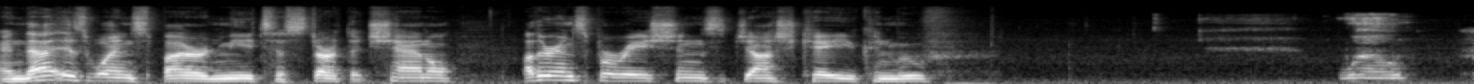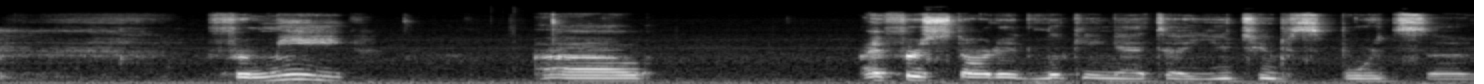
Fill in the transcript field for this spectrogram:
And that is what inspired me to start the channel. Other inspirations, Josh K, you can move. Well, for me, uh, I first started looking at uh, YouTube sports uh,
